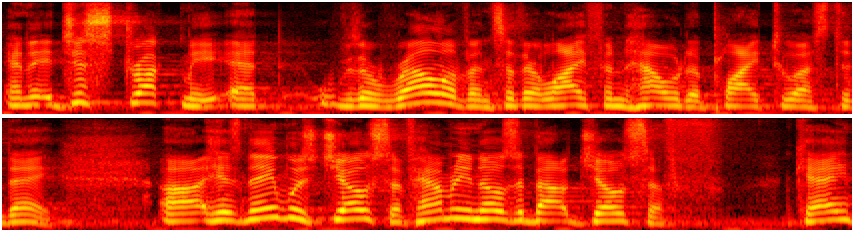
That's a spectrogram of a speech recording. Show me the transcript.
And it just struck me at the relevance of their life and how it would apply to us today. Uh, his name was Joseph. How many knows about Joseph? Okay.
